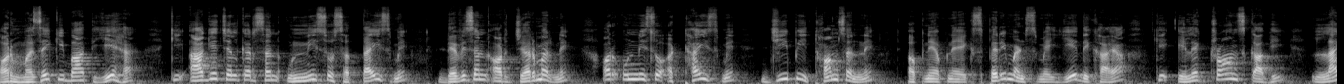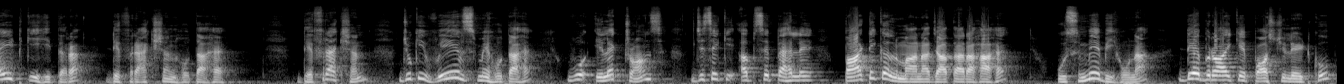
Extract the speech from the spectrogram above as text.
और मज़े की बात यह है कि आगे चलकर सन 1927 में डेविसन और जर्मर ने और 1928 में जीपी थॉमसन ने अपने अपने एक्सपेरिमेंट्स में ये दिखाया कि इलेक्ट्रॉन्स का भी लाइट की ही तरह डिफ्रैक्शन होता है। डिफ्रैक्शन जो कि वेव्स में होता है, वो इलेक्ट्रॉन्स जिसे कि अब से पहले पार्टिकल माना जाता रहा है, उसमें भी होना डेब्रॉय के पॉस्टुलेट को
